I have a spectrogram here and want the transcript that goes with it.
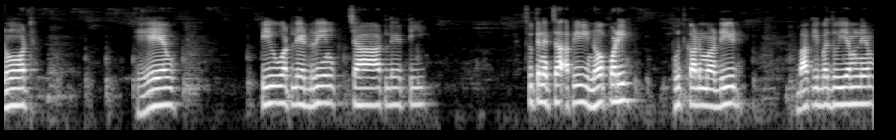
નોટ, હેવ, પીવું એટલે ડ્રિંક, ચા એટલે ટી. શું તેને ચા પીવી ન પડી? ભૂતકાળમાં ડીડ બાકી બધું એમને એમ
